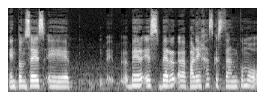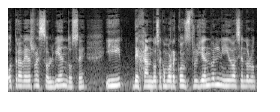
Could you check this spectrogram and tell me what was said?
Entonces, eh, ver, es ver a parejas que están como otra vez resolviéndose y dejando, o sea, como reconstruyendo el nido, haciéndolo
